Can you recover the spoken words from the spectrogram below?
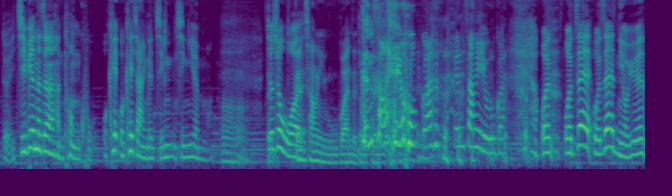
对，即便那真的很痛苦，我可以我可以讲一个经经验吗？嗯，就是我跟苍蝇无关的，跟苍蝇无关，跟苍蝇无关。我我在我在纽约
